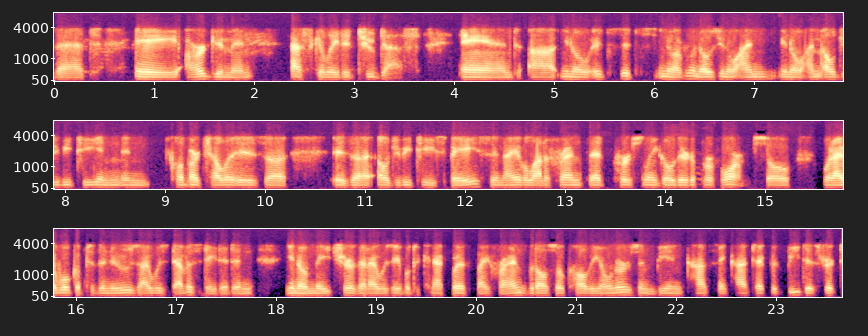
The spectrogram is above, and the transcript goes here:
that a argument escalated to death. And uh, you know, it's it's you know everyone knows you know I'm you know I'm LGBT and, and Club Marcella is uh, is a LGBT space, and I have a lot of friends that personally go there to perform. So when I woke up to the news, I was devastated, and you know made sure that I was able to connect with my friends, but also call the owners and be in constant contact with B District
